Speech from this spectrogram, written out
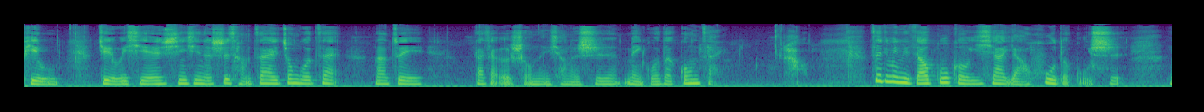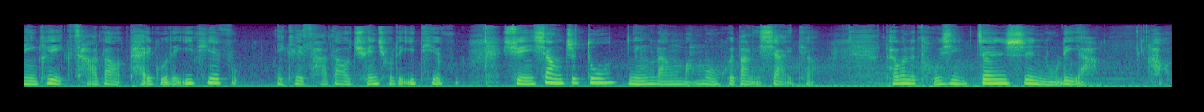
譬如就有一些新兴的市场在中国债，那最大家耳熟能详的是美国的公债。好，这里面你只要 Google 一下雅虎的股市，你可以查到台股的 ETF，你可以查到全球的 ETF，选项之多，琳琅满目，会把你吓一跳。台湾的投信真是努力啊！好，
